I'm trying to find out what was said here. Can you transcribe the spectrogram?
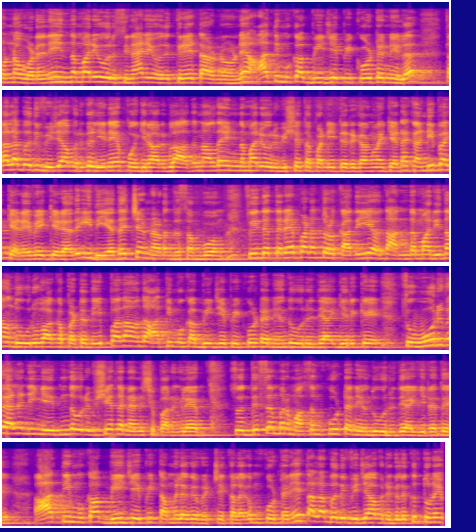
சொன்ன உடனே இந்த மாதிரி ஒரு சினாரியோ வந்து கிரியேட் ஆன உடனே அதிமுக பிஜேபி கூட்டணியில் தளபதி விஜய் அவர்கள் இணைய போகிறார்களா? அதனால தான் இந்த மாதிரி ஒரு விஷயத்தை பண்ணிட்டு இருக்காங்களா கேட்டால் கண்டிப்பாக கிடையவே கிடையாது. இது எதாச்சும் நடந்த சம்பவம். ஸோ இந்த திரைப்படத்தோட கதையே வந்து அந்த மாதிரி தான் வந்து உருவாக்கப்பட்டது. இப்போ தான் வந்து அதிமுக பிஜேபி கூட்டணி வந்து உறுதியாகி இருக்கு. ஸோ ஒருவேளை நீங்கள் இந்த ஒரு விஷயத்தை நினைச்சு பாருங்களேன். ஸோ டிசம்பர் மாதம் கூட்டணி வந்து உறுதியாகிறது. அதிமுக பிஜேபி தமிழக வெற்றி கழகம் கூட்டணி தளபதி விஜய் அவர்களுக்கு துணை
